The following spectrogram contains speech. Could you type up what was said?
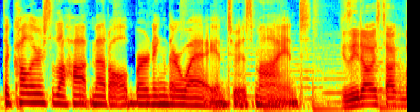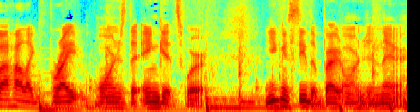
the colors of the hot metal burning their way into his mind. Because he'd always talk about how like bright orange the ingots were. You can see the bright orange in there.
